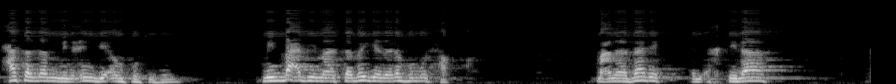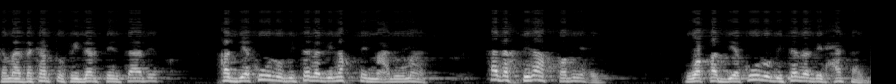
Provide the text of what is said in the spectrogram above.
حسدا من عند أنفسهم من بعد ما تبين لهم الحق. معنى ذلك الاختلاف كما ذكرت في درس سابق قد يكون بسبب نقص المعلومات. هذا اختلاف طبيعي وقد يكون بسبب الحسد.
